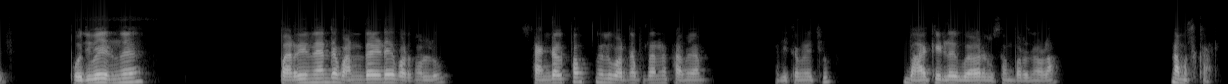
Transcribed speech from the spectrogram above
പൊതുവെ ഇന്ന് പറയുന്നതിന്റെ വണ്ടയുടെ പറഞ്ഞുള്ളൂ. സങ്കല്പം എന്ന് പറഞ്ഞപ്പോൾ തന്നെ സമയം അതിക്രമിച്ചു. ബാക്കിയുള്ളത് വേറൊരു ദിവസം പറഞ്ഞോളാം. നമസ്കാരം.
